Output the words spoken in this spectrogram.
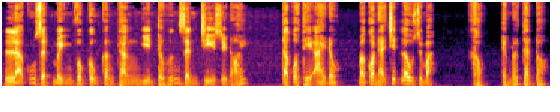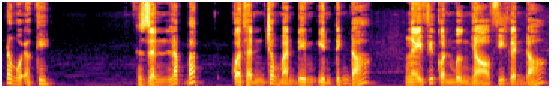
Lão cũng giật mình vô cùng căng thẳng nhìn theo hướng dần chỉ rồi nói, ta có thấy ai đâu, mà con hạ chết lâu rồi mà. Không, em nói thật đó, nó ngồi ở kia. Dần lắp bắp, quả thật trong màn đêm yên tĩnh đó, ngay phía con mương nhỏ phía gần đó,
